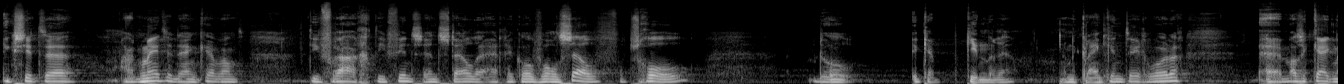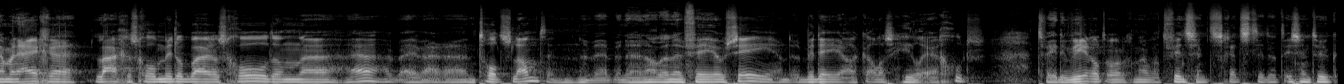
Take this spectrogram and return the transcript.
ik zit uh, hard mee te denken, want die vraag die Vincent stelde eigenlijk over onszelf op school. Ik bedoel, ik heb kinderen en een kleinkind tegenwoordig. Um, als ik kijk naar mijn eigen lagere school, middelbare school, dan uh, wij waren een trots land en we hebben hadden een VOC en we deden eigenlijk alles heel erg goed. Tweede Wereldoorlog, nou wat Vincent schetste, dat is natuurlijk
